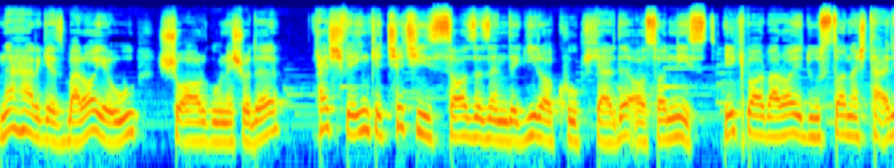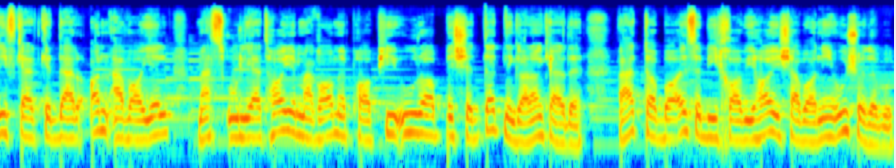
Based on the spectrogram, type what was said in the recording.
نه هرگز برای او شعارگونه شده کشف اینکه چه چیز ساز زندگی را کوک کرده آسان نیست. یک بار برای دوستانش تعریف کرد که در آن اوایل مسئولیت های مقام پاپی او را به شدت نگران کرده و حتی باعث بیخوابی های شبانه او شده بود.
